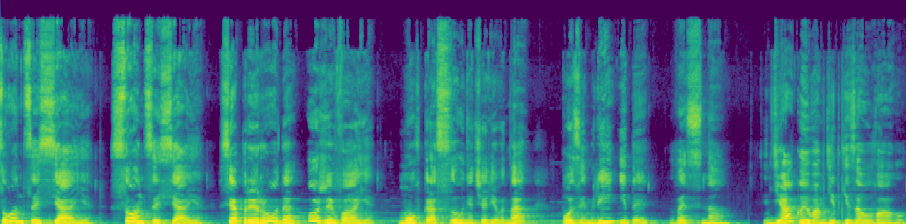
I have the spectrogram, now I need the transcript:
Сонце сяє, сонце сяє, вся природа оживає, мов красуня чарівна, по землі іде весна. Дякую вам, дітки, за увагу.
